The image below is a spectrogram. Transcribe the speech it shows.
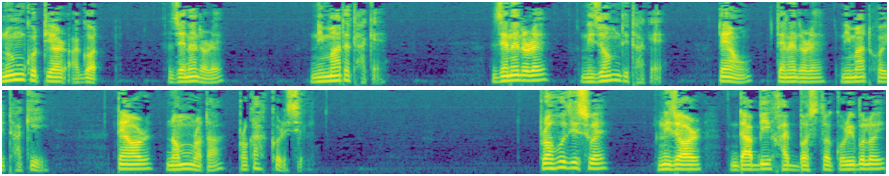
নোম কটিয়াৰ আগত যেনেদৰে নিমাতে থাকে। যেনেদৰে নিজম দি থাকে তেওঁ তেনেদৰে নিমাত হৈ থাকি তেওঁৰ নম্ৰতা প্ৰকাশ কৰিছিল। প্ৰভু যীশুৱে নিজৰ দাবী সাব্যস্ত কৰিবলৈ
